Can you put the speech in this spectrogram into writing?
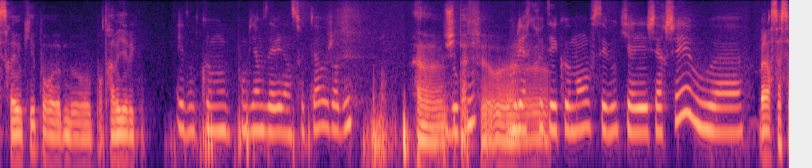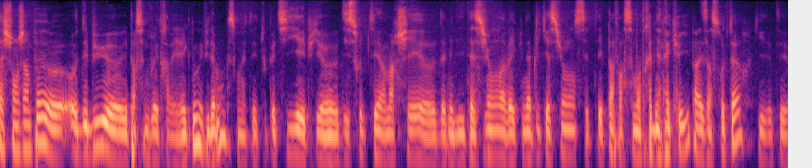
serait OK pour, pour travailler avec nous. Et donc, combien vous avez d'instructeurs aujourd'hui? Euh, pas fait, Vous les recrutez comment? C'est vous qui allez les chercher ou euh? Bah Alors ça, ça change un peu. Au début, euh, les personnes voulaient travailler avec nous, évidemment, parce qu'on était tout petits, et puis disrupter un marché de la méditation avec une application, c'était pas forcément très bien accueilli par les instructeurs, qui étaient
